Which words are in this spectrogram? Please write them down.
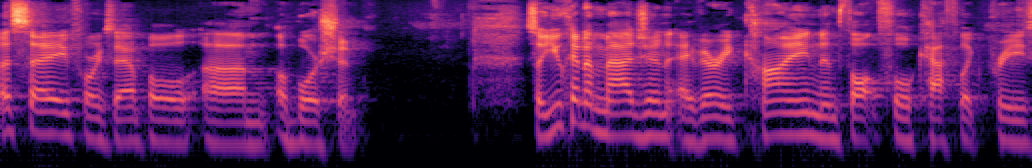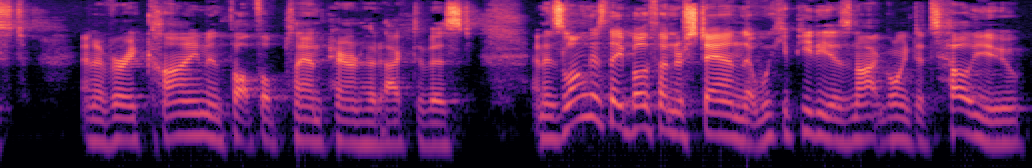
let's say, for example, um, abortion. So you can imagine a very kind and thoughtful Catholic priest and a very kind and thoughtful Planned Parenthood activist. And as long as they both understand that Wikipedia is not going to tell you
